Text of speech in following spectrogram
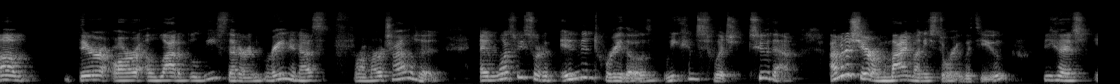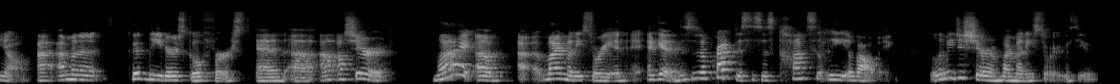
Um, there are a lot of beliefs that are ingrained in us from our childhood. And once we sort of inventory those, we can switch to them. I'm going to share my money story with you because, you know, I, am going to, good leaders go first. And uh, I'll, I'll, share my, um, uh, my money story. And again, this is a practice. This is constantly evolving. Let me just share my money story with you.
